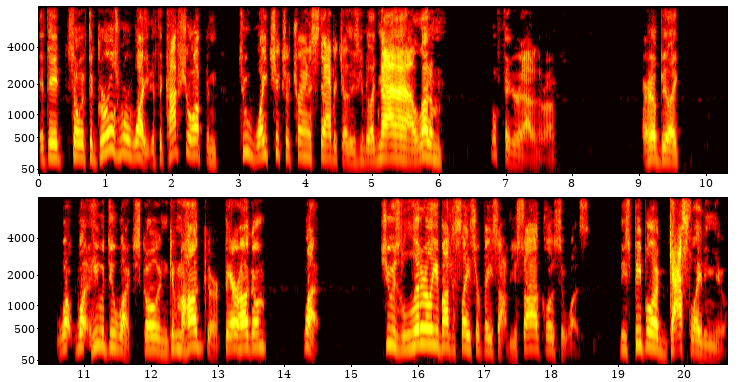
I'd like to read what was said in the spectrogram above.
If they so if the girls were white, if the cops show up and two white chicks are trying to stab each other, he's gonna be like, nah, nah, nah let them We'll figure it out on their own. Or he'll be like, what, what, he would do what? Just go and give him a hug or bear hug him? What? She was literally about to slice her face off. You saw how close it was. These people are gaslighting you.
